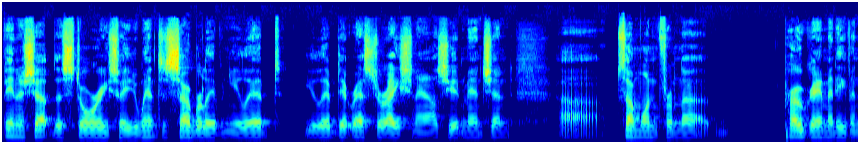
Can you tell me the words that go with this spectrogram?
finish up the story. So you went to sober living. You lived you lived at Restoration House. You had mentioned uh, someone from the program had even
